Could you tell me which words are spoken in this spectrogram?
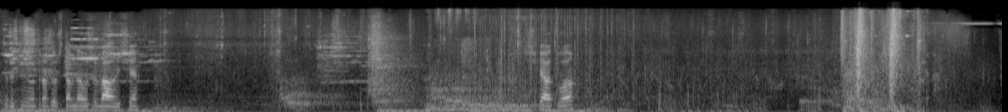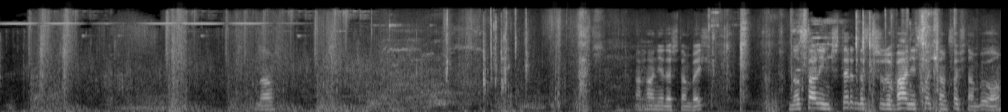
Których mimo trochę już tam naużywałem się. Światło. No. Aha, nie da się tam wejść. No Salin 4 do skrzyżowanie, coś tam, coś tam było.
